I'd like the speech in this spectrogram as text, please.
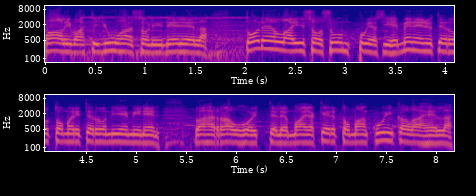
maalivahti Juhanssonin edellä. Todella iso sumppu ja siihen menee nyt erotomari Tero Nieminen vähän rauhoittelemaan ja kertomaan kuinka lähellä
